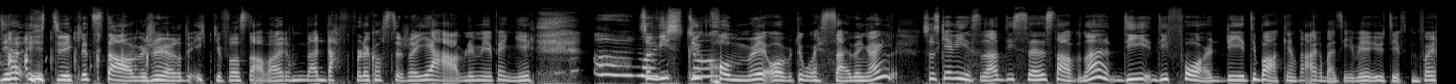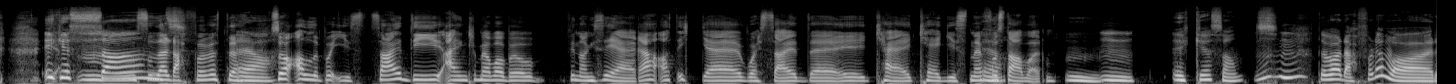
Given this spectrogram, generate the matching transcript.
de har utviklet staver som gjør at du ikke får stavarm. Det er derfor det koster så jævlig mye penger. Så hvis du kommer over til Westside en gang, så skal jeg vise deg at disse stavene de, de får de tilbake igjen fra arbeidsgiver utgiften for. Ikke Mm, sant? så det er derfor, vet du. Ja. Så alle på Eastside de er egentlig med bare å finansiere at ikke Westside-kegisene Ja. får stavarm. Mm. Mm. Ikke sant. Mhm. Det var derfor det var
